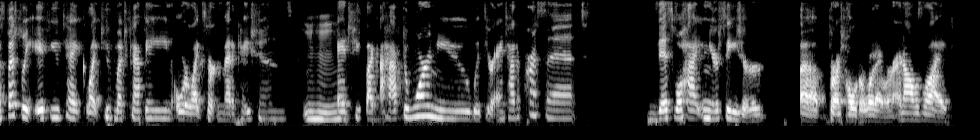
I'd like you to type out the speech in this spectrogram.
especially if you take like too much caffeine or like certain medications. Mhm. And she's like, I have to warn you with your antidepressant, this will heighten your seizure uh, threshold or whatever. And I was like,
